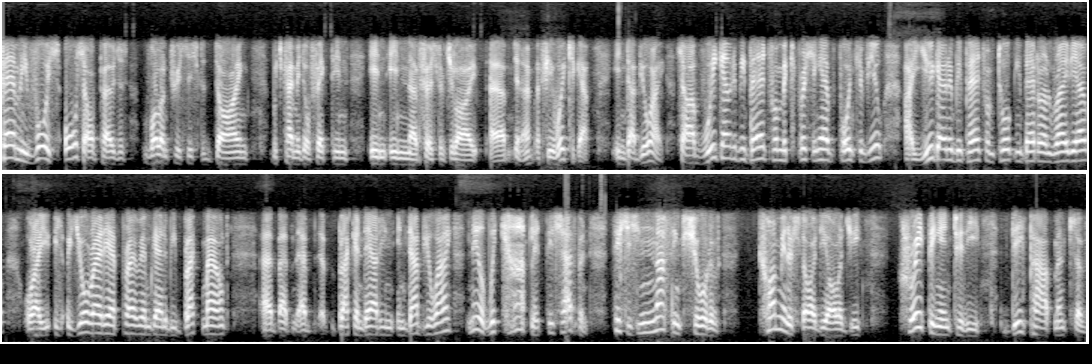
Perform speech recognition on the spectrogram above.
Family Voice also opposes voluntary assisted dying, which came into effect in in in uh, first of July, uh, you know, a few weeks ago in WA. So, are we going to be banned from expressing our points of view? Are you going to be banned from talking about it on radio, or you, is, your radio program going to be blackmailed? Uh, uh, uh, blackened out in, in WA. Neil, we can't let this happen. This is nothing short of communist ideology creeping into the departments of,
